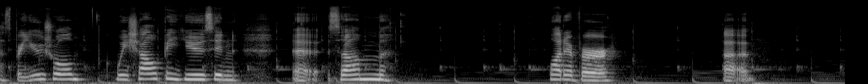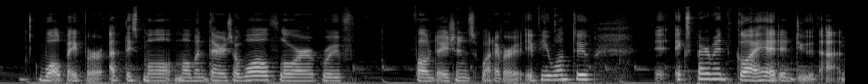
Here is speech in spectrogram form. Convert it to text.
as per usual we shall be using uh, some whatever uh, wallpaper at this mo moment. There's a wall, floor, roof, foundations, whatever. If you want to experiment, go ahead and do that.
